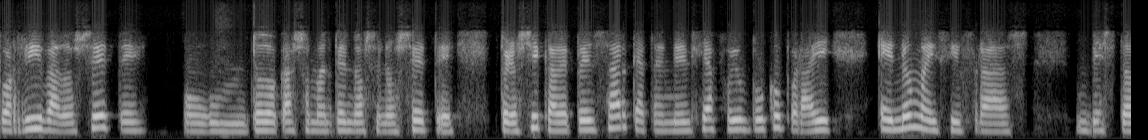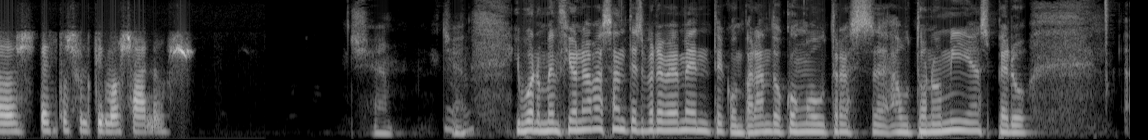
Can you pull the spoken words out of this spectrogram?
por riba do 7, ou en todo caso manténdose no 7, pero sí cabe pensar que a tendencia foi un pouco por aí e non hai cifras destos, destos últimos anos. Xa. Che. Uh -huh. E bueno, mencionabas antes brevemente comparando con outras eh, autonomías, pero eh,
